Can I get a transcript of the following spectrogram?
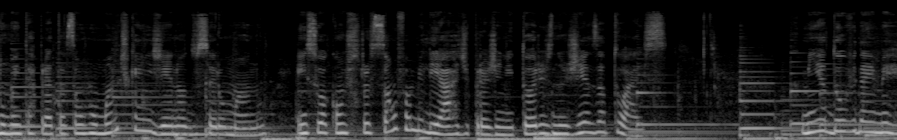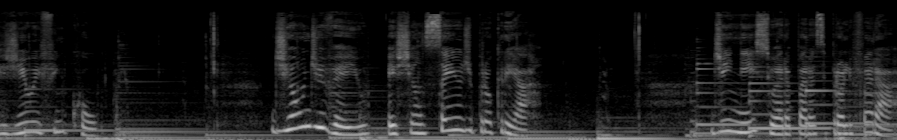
numa interpretação romântica e ingênua do ser humano em sua construção familiar de progenitores nos dias atuais? Minha dúvida emergiu e fincou. De onde veio este anseio de procriar? De início era para se proliferar,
